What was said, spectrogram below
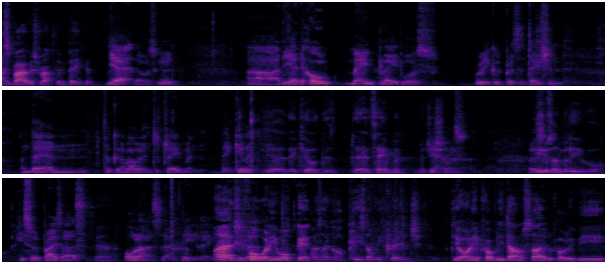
asparagus wrapped in bacon. Yeah, that was good. Uh, yeah, the whole main plate was really good presentation, and then talking about entertainment, they kill it. Yeah, they killed the, the entertainment magicians. Yeah, it was- he was unbelievable. he surprised us, Yeah. all us. I think. Like, I actually thought when he walked in, I was like, oh, please don't be cringe. The only probably downside would probably be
